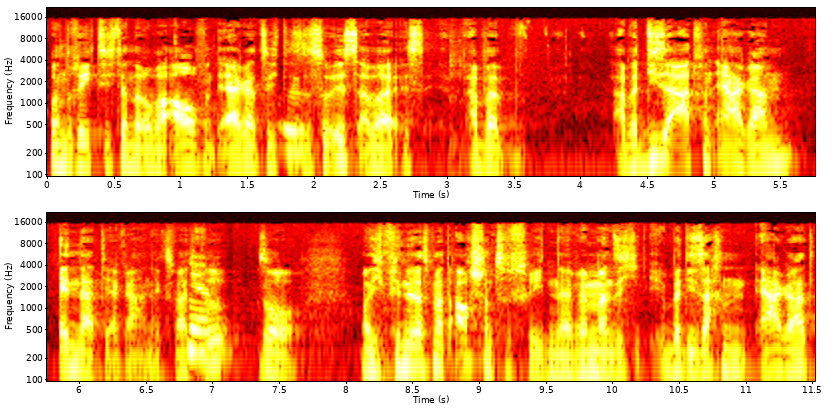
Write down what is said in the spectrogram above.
und regt sich dann darüber auf und ärgert sich, dass mhm. es so ist, aber es aber aber diese Art von Ärgern ändert ja gar nichts, weißt ja. du? So. Und ich finde, das macht auch schon zufriedener, wenn man sich über die Sachen ärgert,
